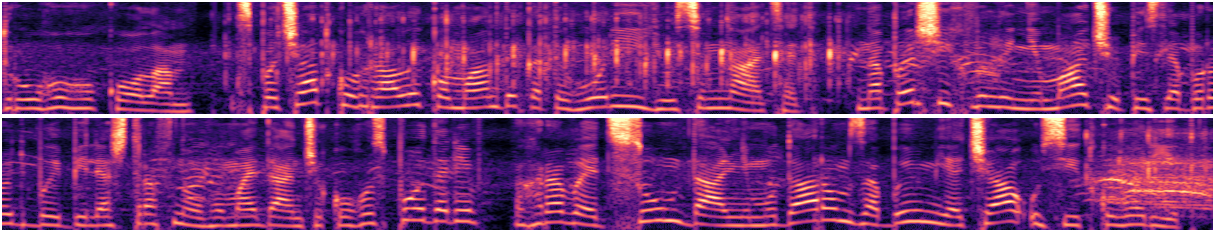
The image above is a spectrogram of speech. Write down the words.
другого кола. Спочатку грали команди категорії Ю-17. На першій хвилині матчу після боротьби біля штрафного майданчику господарів гравець Сум дальнім ударом забив м'яча у сітку воріт.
